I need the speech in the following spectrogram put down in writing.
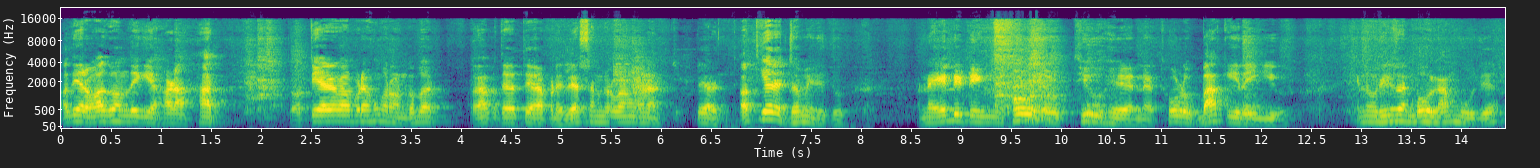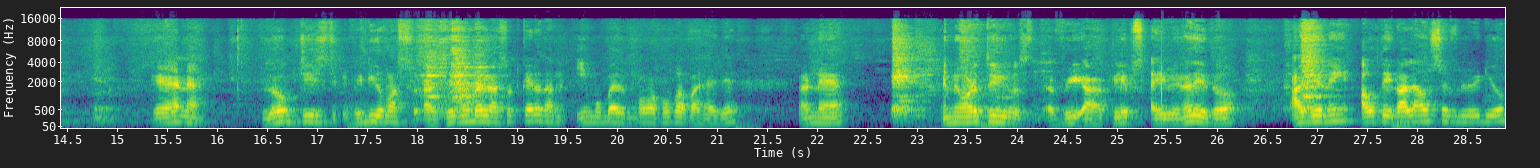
અત્યારે વાગવામ થઈ ગયા સાડા સાત. તો અત્યારે આપણે શું કરવાનું ખબર? અત્યારે આપણે લેસન કરવાનું અને અત્યારે અત્યારે જમી લીધું. અને એડિટિંગ થોડું થયું છે અને થોડુંક બાકી રહી ગયું. એનું રીઝન બહુ લાંબુ છે કે એને લોક જે વિડીયોમાં જે મોબાઈલમાં શૂટ કર્યો હતો ને એ મોબાઈલ પપ્પા પપ્પા પાસે છે. અને એની અડધી ક્લિપ્સ આવી નથી તો. આજે નહીં, આવતીકાલે આવશે વીડિયો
